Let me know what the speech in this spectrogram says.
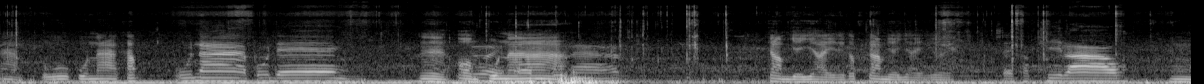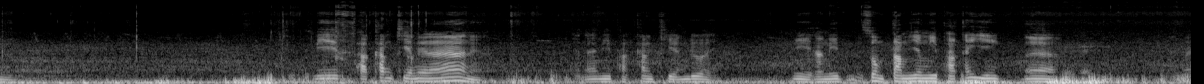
อ่าปูปูนาครับปูนาปูแดงเอออ้อมปูนาอ้อมปูนาครับกล้ามใหญ่ๆเลยครับกล้ามใหญ่ ๆ เลย ใส่ผักชีลาว อืม มีผักข้างเคียงเลยนะเนี่ยเห็นไหมมีผักข้างเคียงด้วย นี่ทางนี้ส้มตำยังมีผักให้อีกเออเห็นไหม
